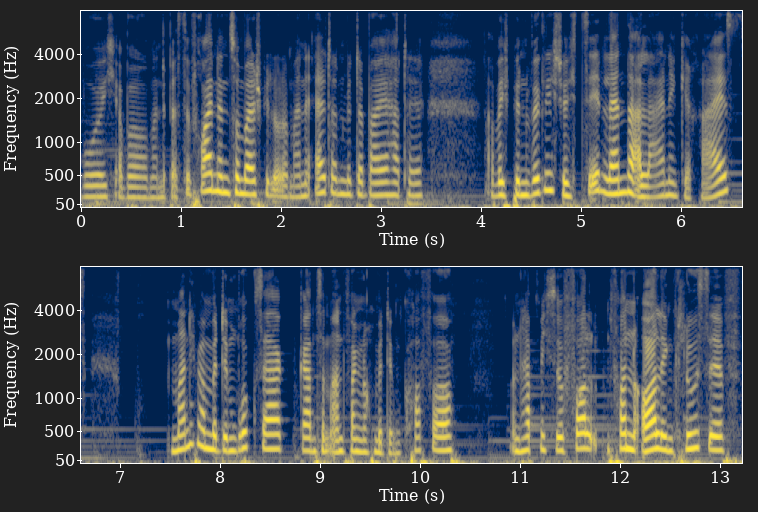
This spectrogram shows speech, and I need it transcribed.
wo ich aber meine beste Freundin zum Beispiel oder meine Eltern mit dabei hatte. Aber ich bin wirklich durch zehn Länder alleine gereist. Manchmal mit dem Rucksack, ganz am Anfang noch mit dem Koffer und habe mich so voll von All-Inclusive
